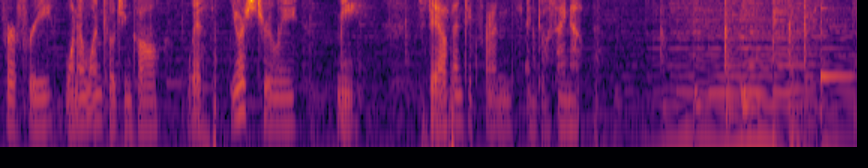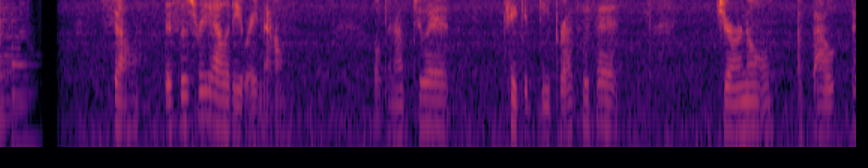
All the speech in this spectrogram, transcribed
for a free one on one coaching call with yours truly, me. Stay authentic, friends, and go sign up. So, this is reality right now. Open up to it, take a deep breath with it, journal about the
